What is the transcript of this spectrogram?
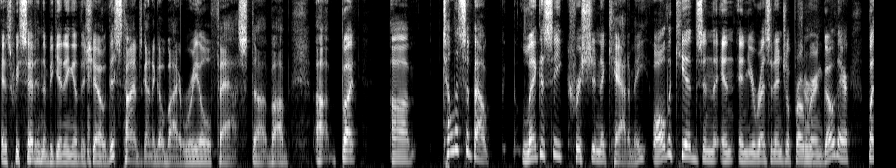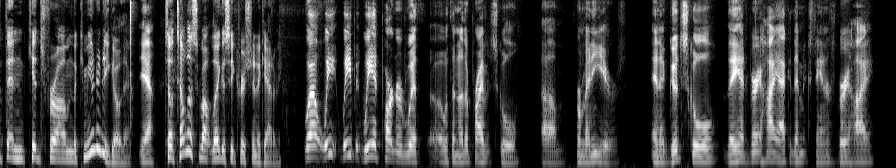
as we said in the beginning of the show, this time's going to go by real fast, uh, Bob. Uh, but um, tell us about Legacy Christian Academy. All the kids in the in, in your residential program go there, but then kids from the community go there. Yeah. So tell us about Legacy Christian Academy. Well, we we we had partnered with uh, with another private school um, for many years, and a good school. They had very high academic standards, very high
